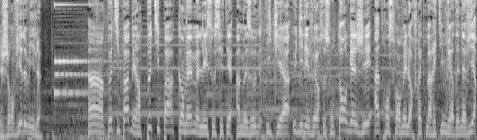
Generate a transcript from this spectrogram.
janvier 2000. Un petit pas, mais un petit pas quand même, les sociétés Amazon, Ikea, Unilever se sont engagés à transformer leur fret maritime vers des navires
